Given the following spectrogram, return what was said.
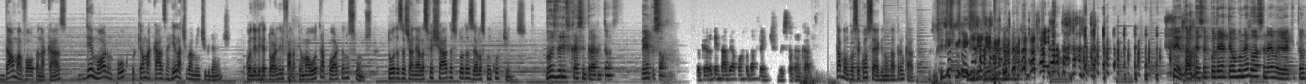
dá uma volta na casa. Demora um pouco, porque é uma casa relativamente grande. Quando ele retorna, ele fala: tem uma outra porta nos fundos. Todas as janelas fechadas, todas elas com cortinas. Vamos verificar essa entrada então. Venha, pessoal. Eu quero tentar abrir a porta da frente, ver se tá trancado. Tá bom, você consegue, não tá trancado. Eu tava pensando que poderia ter algum negócio, né? Mas já que tô.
